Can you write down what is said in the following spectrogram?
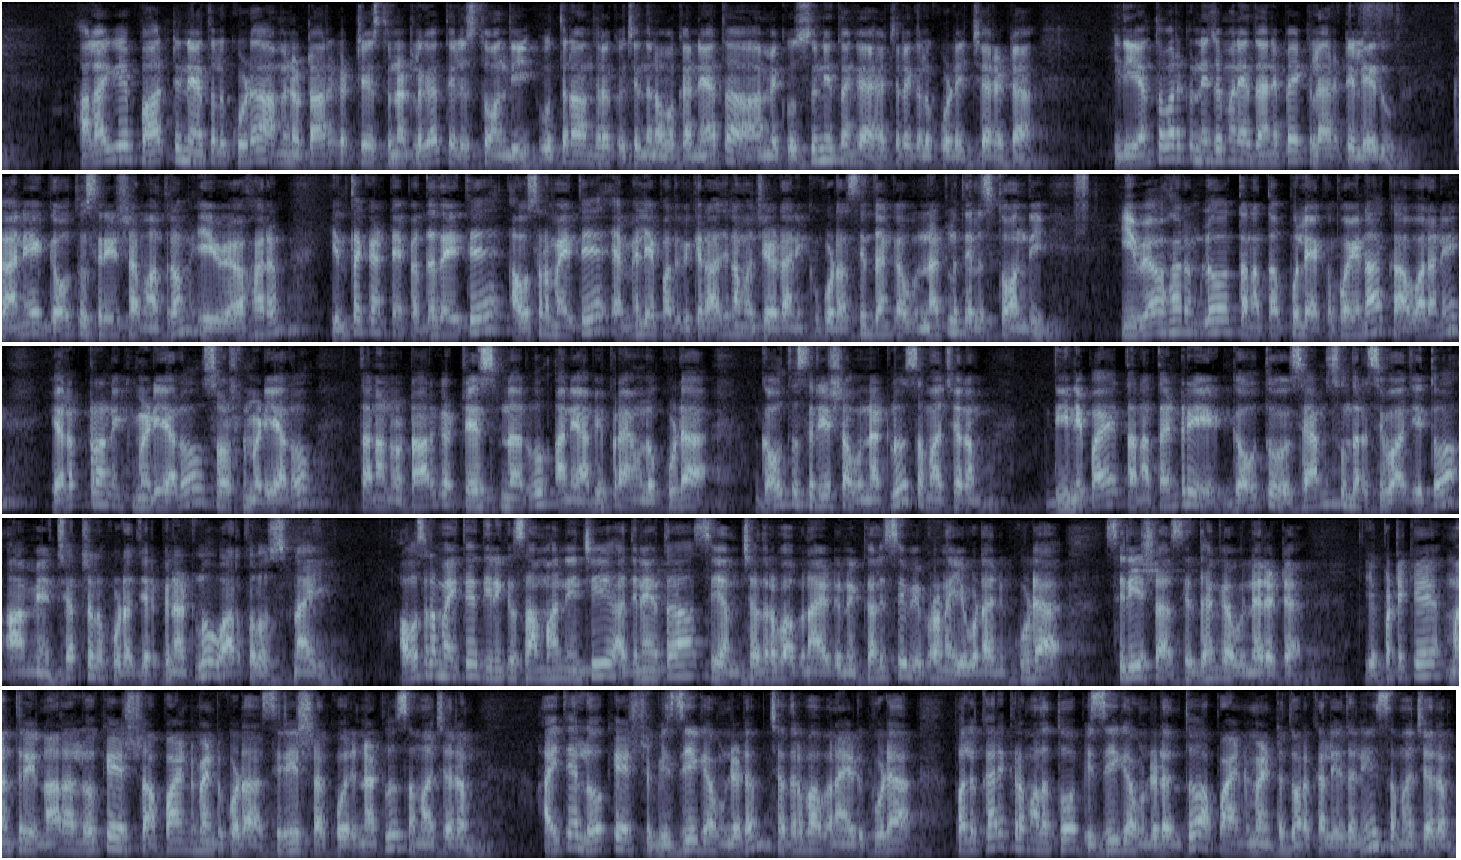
అలాగే పార్టీ నేతలు కూడా ఆమెను టార్గెట్ చేస్తున్నట్లుగా తెలుస్తోంది. ఉత్తరాంధ్రకు చెందిన ఒక నేత ఆమెకు సున్నితంగా హెచ్చరికలు కూడా ఇచ్చారట. ఇది ఎంతవరకు నిజమనే దానిపై క్లారిటీ లేదు. కానీ గౌతు శ్రీష మాత్రం ఈ వ్యవహారం ఇంతకంటే పెద్దదైతే అవసరమైతే ఎమ్మెల్యే పదవికి రాజీనామా చేయడానికి కూడా సిద్ధంగా ఉన్నట్లు తెలుస్తోంది. ఈ వ్యవహారంలో తన తప్పు లేకపోయినా కావాలని ఎలక్ట్రానిక్ మీడియాలో సోషల్ మీడియాలో తనను టార్గెట్ చేస్తున్నారు అనే అభిప్రాయంలో కూడా గౌతు శ్రీష ఉన్నట్లు సమాచారం. దీనిపై తన తండ్రి గౌతు శ్యామ్ సుందర్ శివాజీతో ఆమె చర్చలు కూడా జరిపినట్లు వార్తలు వస్తున్నాయి. అవసరమైతే దీనికి సంబంధించి అధినేత సీఎం చంద్రబాబు నాయుడుని కలిసి వివరణ ఇవ్వడానికి కూడా శిరీష సిద్ధంగా ఉన్నారట. ఇప్పటికే మంత్రి నారా లోకేష్ అపాయింట్మెంట్ కూడా శిరీష కోరినట్లు సమాచారం. అయితే లోకేష్ బిజీగా ఉండడం చంద్రబాబు నాయుడు కూడా పలు కార్యక్రమాలతో బిజీగా ఉండడంతో అపాయింట్మెంట్ దొరకలేదని సమాచారం.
